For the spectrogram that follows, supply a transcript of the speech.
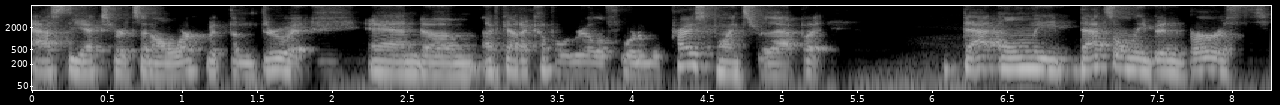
ask the experts and i'll work with them through it. And um, i've got a couple real affordable price points for that but that only that's only been birthed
